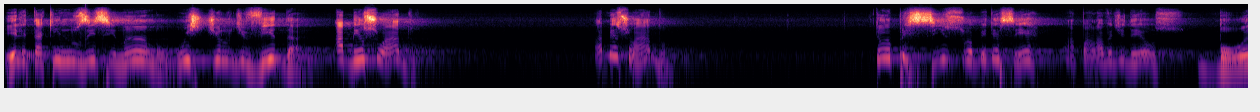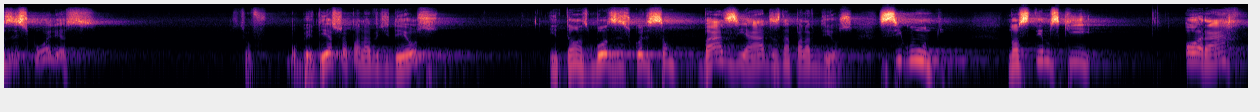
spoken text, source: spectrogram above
Ele está aqui nos ensinando um estilo de vida abençoado. Abençoado. Então eu preciso obedecer a palavra de Deus. Boas escolhas. Se eu obedeço a palavra de Deus, então, as boas escolhas são baseadas na palavra de Deus. Segundo, nós temos que orar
